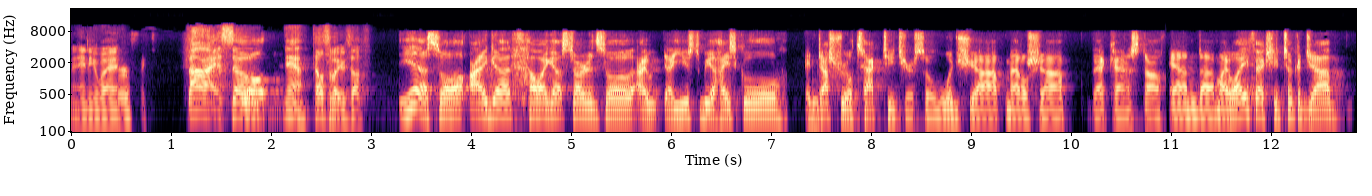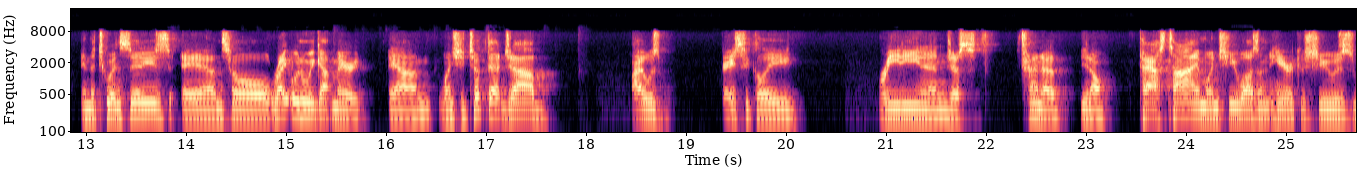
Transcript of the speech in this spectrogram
Anyway, perfect all right. So Well- yeah, tell us about yourself. Yeah, so I got how I got started. So I, I used to be a high school industrial tech teacher, so wood shop, metal shop, that kind of stuff. And uh, my wife actually took a job in the Twin Cities, and so right when we got married, and when she took that job, I was basically reading and just trying to you know pass time when she wasn't here because she was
